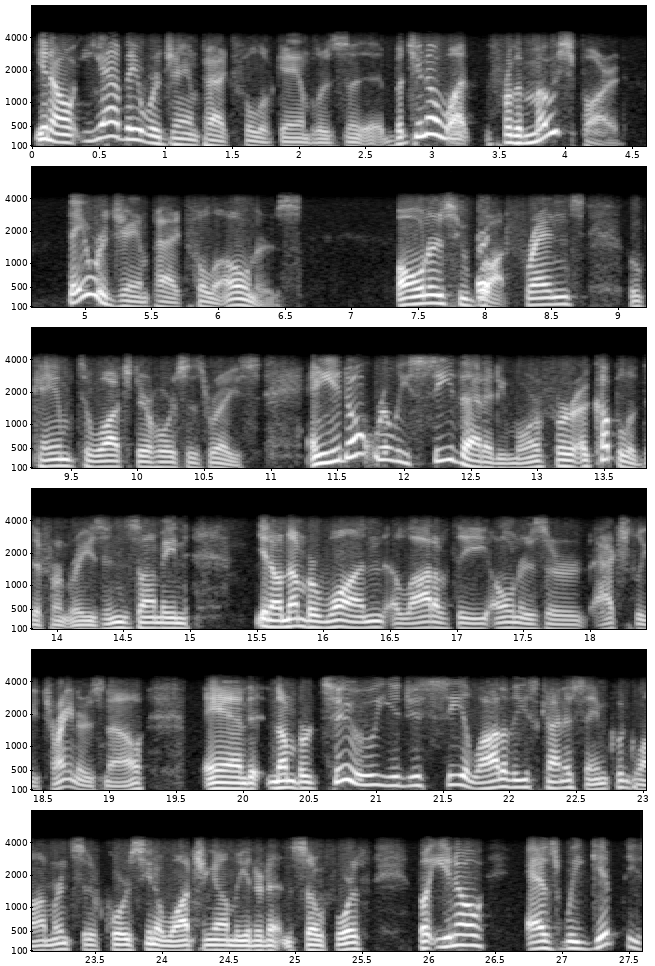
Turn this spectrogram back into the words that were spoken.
you know, yeah, they were jam packed full of gamblers, uh, but you know what? For the most part, they were jam packed full of owners. Owners who brought friends who came to watch their horses race. And you don't really see that anymore for a couple of different reasons. I mean, you know, number one, a lot of the owners are actually trainers now. And number two, you just see a lot of these kind of same conglomerates, and of course, you know, watching on the internet and so forth. But, you know, as we get these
